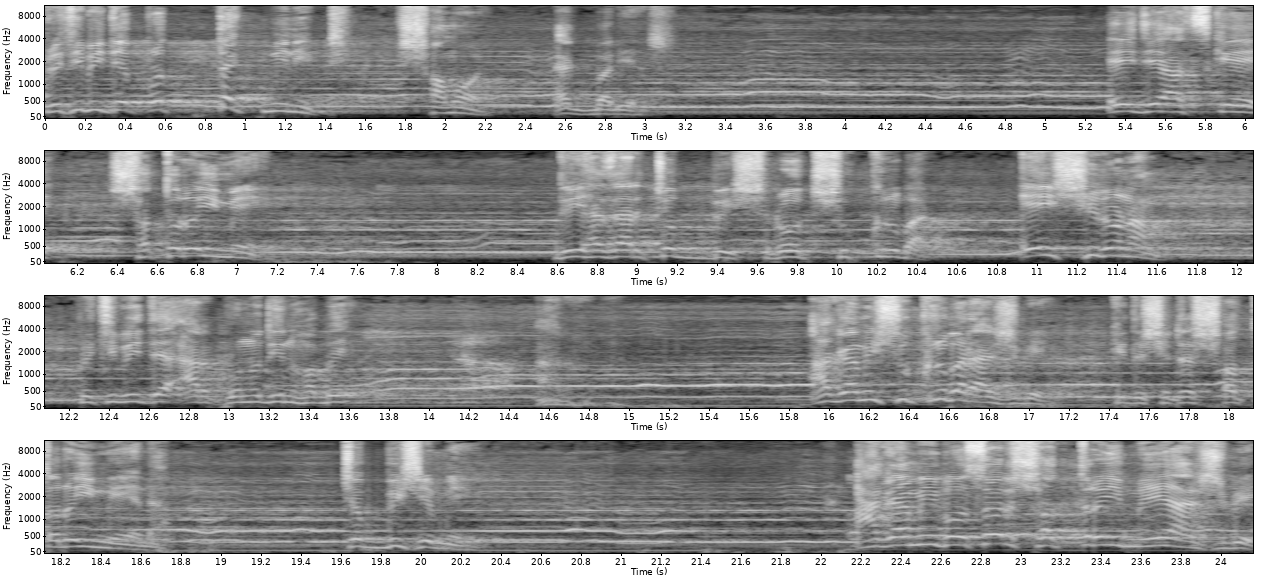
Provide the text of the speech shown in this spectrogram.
পৃথিবীতে প্রত্যেক মিনিট সময় একবারই আসে। এই যে আজকে সতেরোই মে দুই হাজার চব্বিশ রোজ শুক্রবার। এই শিরোনাম পৃথিবীতে আর কোনোদিন হবে। আগামী শুক্রবার আসবে, কিন্তু সেটা সতেরোই মে না, চব্বিশে মে। আগামী বছর সতেরোই মে আসবে,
